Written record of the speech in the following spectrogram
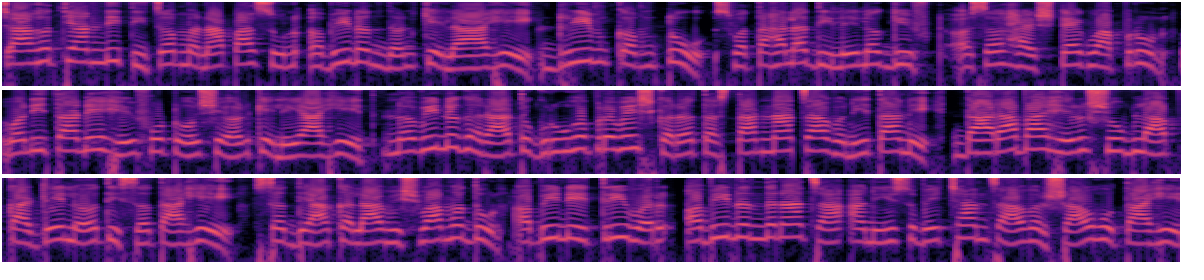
चाहत्यांनी तिचं मनापासून अभिनंदन केलं आहे. ड्रीम कम टू स्वतःला दिलेलं गिफ्ट असं हॅशटॅग वापरून वनिताने हे फोटो शेअर केले आहेत. नवीन घरात गृहप्रवेश करत असतानाचा वनिताने दाराबाहेर शुभ लाभ काढलेलं दिसत आहे. सध्या कला विश्वामधून अभिनेत्रीवर अभिनंदनाचा आणि शुभेच्छांचा वर्षाव होत आहे.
